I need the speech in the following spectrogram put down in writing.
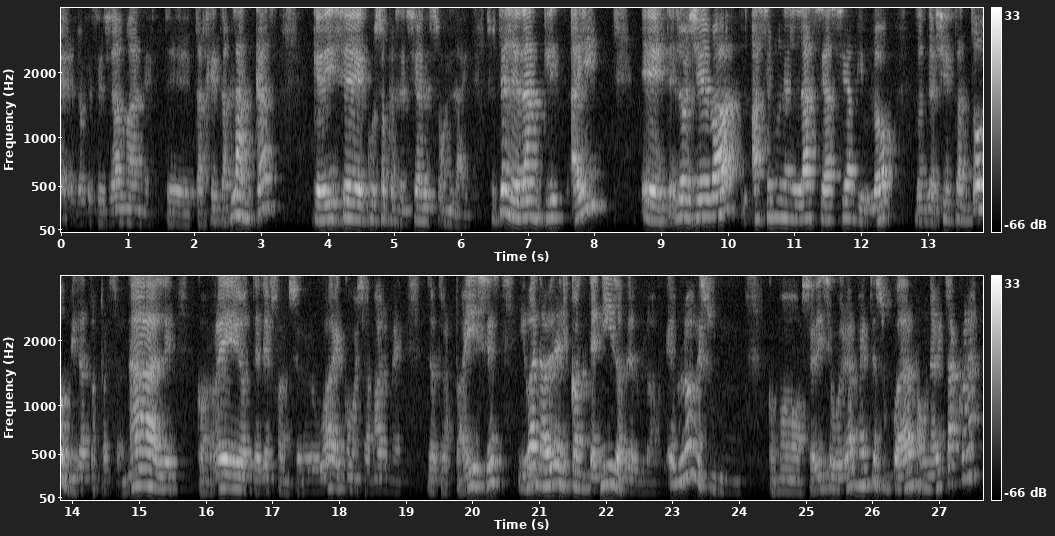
eh, lo que se llaman este, tarjetas blancas que dice cursos presenciales online. Si ustedes le dan clic ahí, este, lo lleva, hacen un enlace hacia mi blog, donde allí están todos mis datos personales, correo, teléfonos en Uruguay, cómo llamarme de otros países, y van a ver el contenido del blog. El blog es un, como se dice vulgarmente, es un cuaderno, una bitácora,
